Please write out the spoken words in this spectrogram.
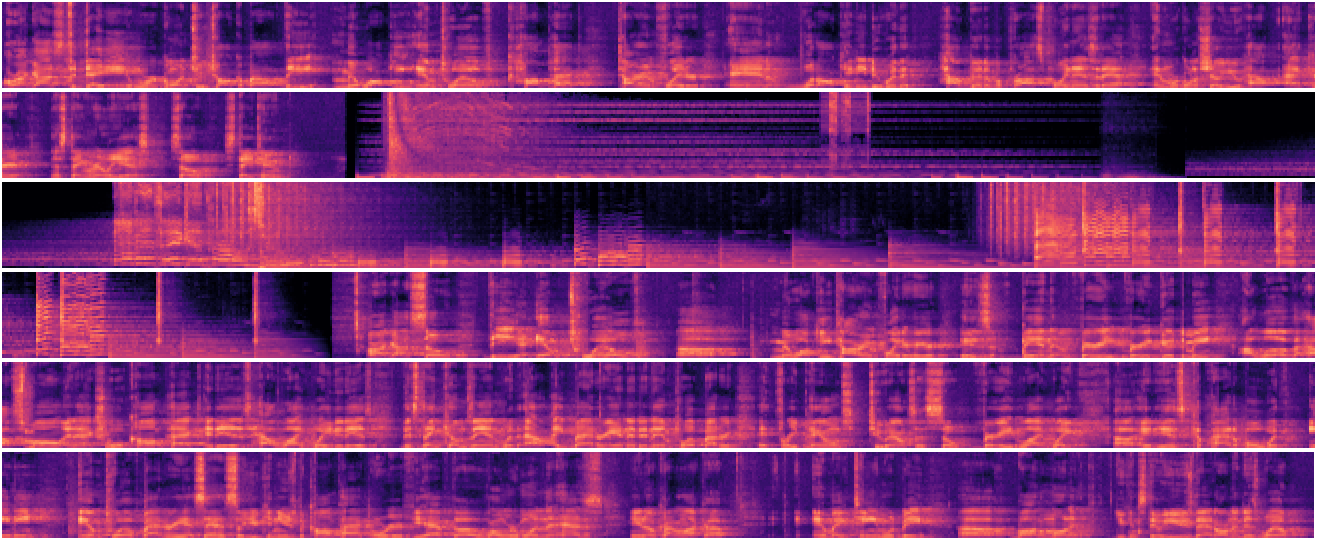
All right, guys, today we're going to talk about the Milwaukee M12 compact tire inflator and what all can you do with it, how good of a price point is it at, and we're going to show you how accurate this thing really is. So stay tuned. Guys, so the M12 uh, Milwaukee tire inflator here has been very, very good to me. I love how small and actual compact it is, how lightweight it is. This thing comes in without a battery in it, an M12 battery at three pounds, two ounces. So very lightweight. Uh, it is compatible with any M12 battery it says, so you can use the compact or if you have the longer one that has, you know, kind of like a M18 would be uh, bottom on it. You can still use that on it as well.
